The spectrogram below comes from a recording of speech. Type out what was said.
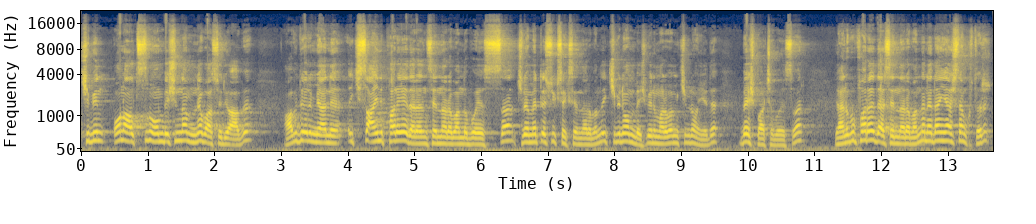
2016'sı mı 15'inden mi ne bahsediyor abi? Abi diyorum yani ikisi aynı paraya eder hani senin arabanda boyasızsa. Kilometresi yüksek senin arabanda. 2015 benim arabam 2017. 5 parça boyası var. Yani bu para eder senin arabanda. Neden yaştan kurtarır?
